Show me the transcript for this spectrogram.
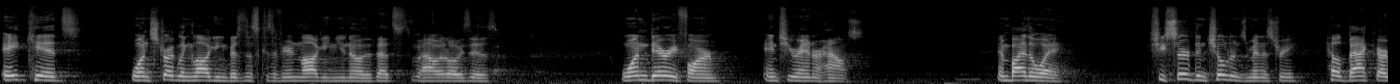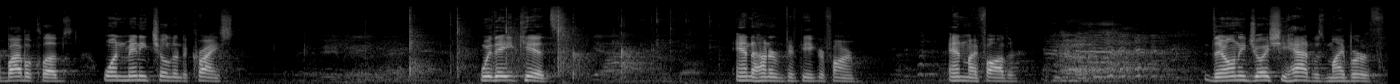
Eight kids, one struggling logging business, because if you're in logging, you know that that's how it always is one dairy farm, and she ran her house. And by the way, she served in children's ministry, held backyard Bible clubs, won many children to Christ Amen. with eight kids and a 150 acre farm and my father. The only joy she had was my birth.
